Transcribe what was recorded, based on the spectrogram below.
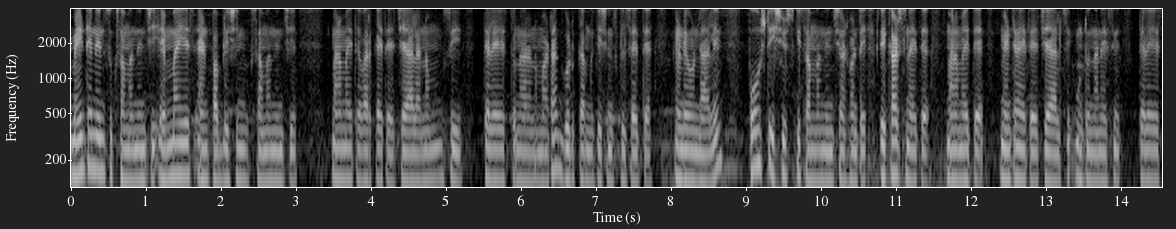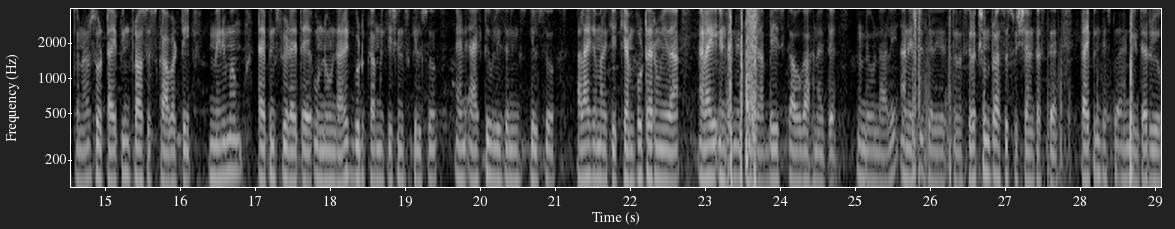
మెయింటెనెన్స్కి సంబంధించి ఎంఐఎస్ అండ్ పబ్లిషింగ్కి సంబంధించి మనమైతే వర్క్ అయితే చేయాలనేసి తెలియజేస్తున్నారనమాట గుడ్ కమ్యూనికేషన్ స్కిల్స్ అయితే ఉండి ఉండాలి. పోస్ట్ ఇష్యూస్కి సంబంధించినటువంటి రికార్డ్స్ని అయితే మనమైతే మెయింటైన్ అయితే చేయాల్సి ఉంటుందనేసి తెలియజేస్తున్నారు. సో టైపింగ్ ప్రాసెస్ కాబట్టి మినిమం టైపింగ్ స్పీడ్ అయితే ఉండి ఉండాలి. Good communication skills and active listening skills అలాగే మనకి కంప్యూటర్ మీద అలాగే ఇంటర్నెట్ మీద బేసిక్ అవగాహన అయితే ఉండి ఉండాలి అనేసి తెలియజేస్తున్నారు. సెలక్షన్ ప్రాసెస్ విషయానికి వస్తే typing test and interview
